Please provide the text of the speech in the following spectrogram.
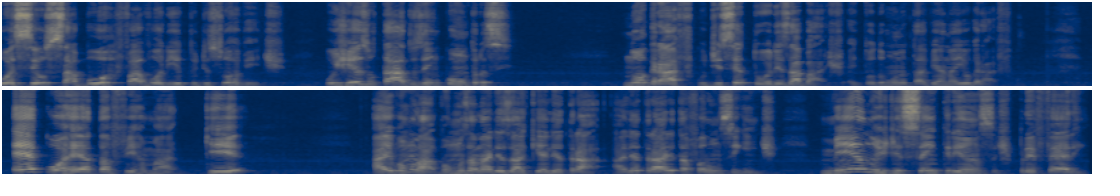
o seu sabor favorito de sorvete. Os resultados encontram-se no gráfico de setores abaixo. Aí todo mundo está vendo aí o gráfico. É correto afirmar que Aí vamos lá, vamos analisar aqui a letra A. A letra A está falando o seguinte: menos de 100 crianças preferem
